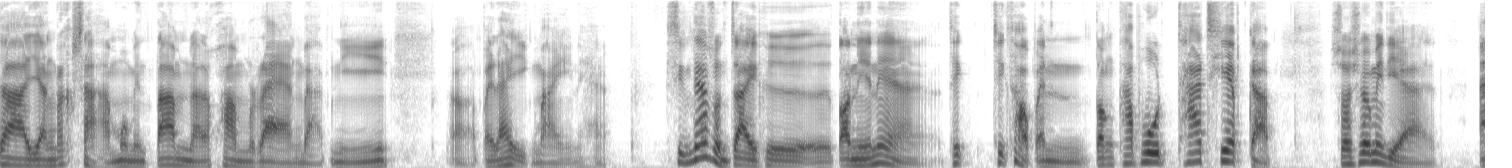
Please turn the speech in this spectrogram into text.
จะยังรักษาโมเมนตัมและความแรงแบบนี้ไปได้อีกไหมนะฮะ สิ่งที่น่าสนใจคือตอนนี้เนี่ย TikTok เป็นต้องถ้าพูดถ้าเทียบกับโซเชียลมีเดียแอ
